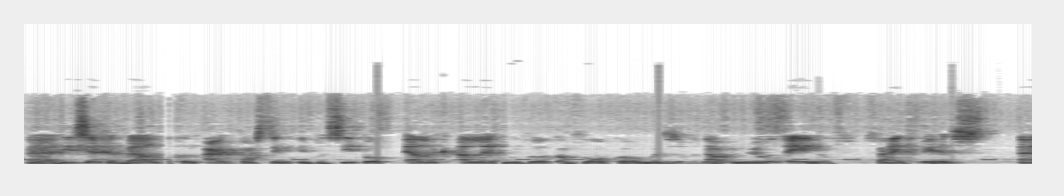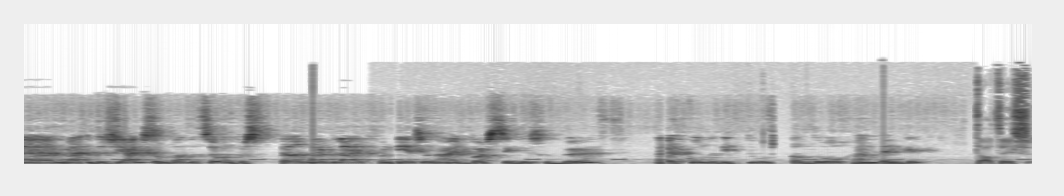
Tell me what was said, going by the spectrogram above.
uh, die zeggen wel dat een uitbarsting in principe op elk alertniveau kan voorkomen. Dus of het nou 0, 1 of 5 is, uh, maar dus juist omdat het zo onvoorspelbaar blijft wanneer zo'n uitbarsting dus gebeurt, uh, konden die tours wel doorgaan, denk ik. Dat is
